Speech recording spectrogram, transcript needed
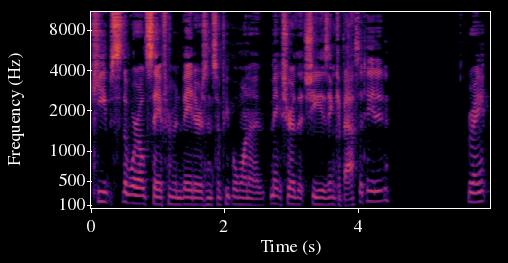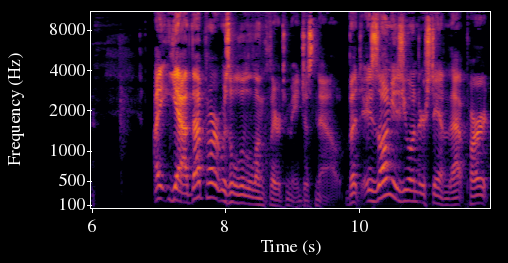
keeps the world safe from invaders, and so people want to make sure that she is incapacitated. Right? I yeah, that part was a little unclear to me just now. But as long as you understand that part,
